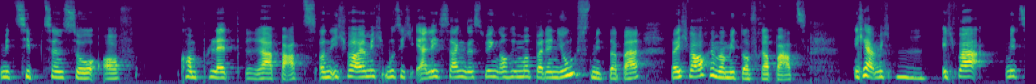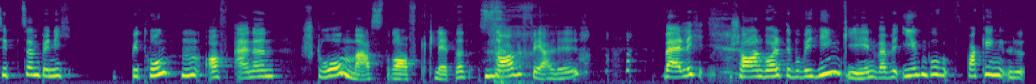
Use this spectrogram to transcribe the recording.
mit 17 so auf komplett Rabatz. Und ich war nämlich, muss ich ehrlich sagen, deswegen auch immer bei den Jungs mit dabei, weil ich war auch immer mit auf Rabatz. Ich habe mich, ich war mit 17 bin ich betrunken auf einen Strommast draufgeklettert, saugefährlich weil ich schauen wollte, wo wir hingehen, weil wir irgendwo fucking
